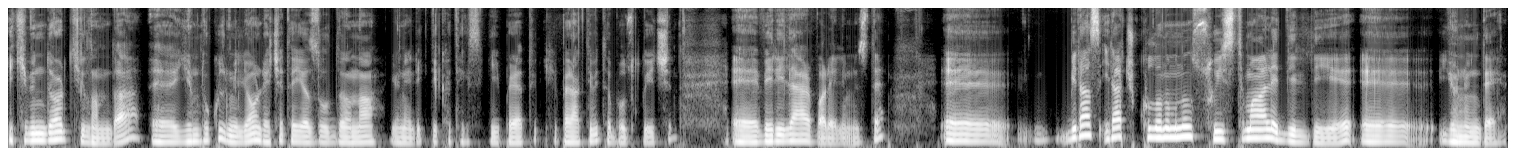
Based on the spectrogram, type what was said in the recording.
2004 yılında e, 29 milyon reçete yazıldığına yönelik dikkat eksikliği hiperaktivite bozukluğu için e, veriler var elimizde. E, biraz ilaç kullanımının suistimal edildiği e, yönünde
